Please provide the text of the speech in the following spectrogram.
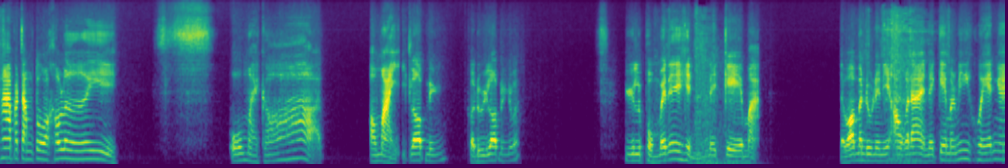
ท่าประจำตัวเขาเลย โอ้ my god เอาใหม่อีกรอบนึง ขอดูอีกรอบนึงได้ไหมคือผมไม่ได้เห็นในเกมอะ แต่ว่ามันดูในนี้เอาก็ได้ ในเกมมันไม่มีเควสไง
